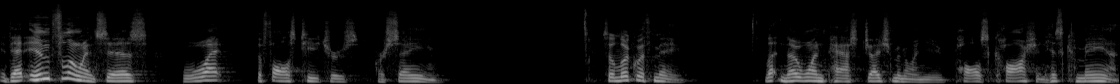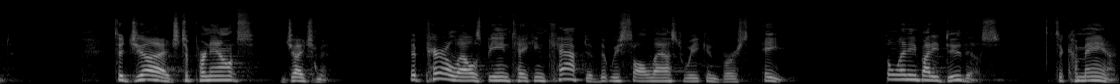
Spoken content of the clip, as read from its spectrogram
that influences what the false teachers are saying. So look with me. Let no one pass judgment on you. Paul's caution, his command. To judge, to pronounce judgment. It parallels being taken captive that we saw last week in verse 8. Don't let anybody do this. It's a command.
